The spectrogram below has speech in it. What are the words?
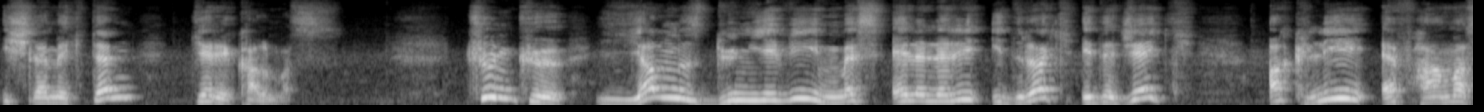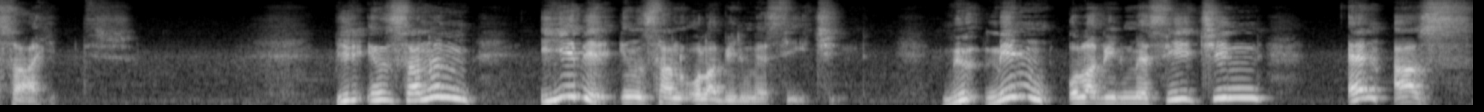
işlemekten geri kalmaz. Çünkü yalnız dünyevi meseleleri idrak edecek akli efhama sahiptir. Bir insanın iyi bir insan olabilmesi için, mümin olabilmesi için en az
